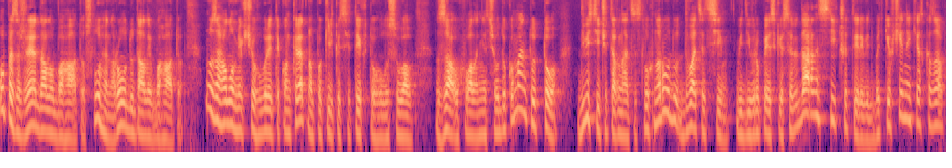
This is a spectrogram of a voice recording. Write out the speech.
ОПЗЖ дало багато, Слуги народу дали багато. Ну, загалом, якщо говорити конкретно по кількості тих, хто голосував за ухвалення цього документу, то 214 слуг народу, 27 від Європейської солідарності, 4 від Батьківщини, як я сказав,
